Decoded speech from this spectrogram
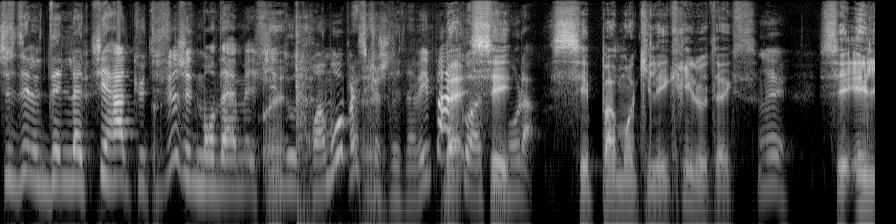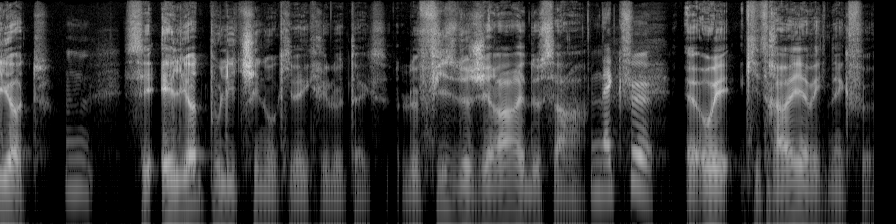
je- de la tirade que tu fais, j'ai demandé à mes filles Ouais. deux, trois mots parce que Ouais. je ne les savais pas, ben, quoi, ces mots-là. c'est pas moi qui l'ai écrit le texte. Ouais. C'est Elliot. Mm. C'est Elliot Pulicino qui a écrit le texte. Le fils de Gérard et de Sarah. Necfeu. Euh, oui, qui travaille avec Necfeu.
